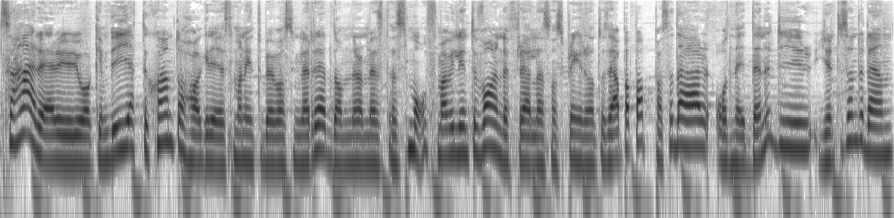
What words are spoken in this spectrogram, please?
så här är det ju Joakim. Det är jätteskönt att ha grejer som man inte behöver vara så himla rädd om när de är små. För man vill ju inte vara den där föräldern som springer runt och säger pappa, pappa, så där. Och nej, den är dyr, gör inte sönder den.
